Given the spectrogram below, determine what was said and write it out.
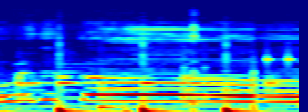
おめでとう。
